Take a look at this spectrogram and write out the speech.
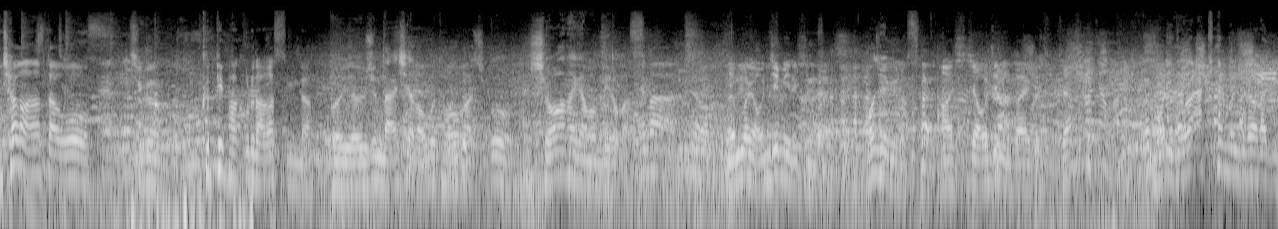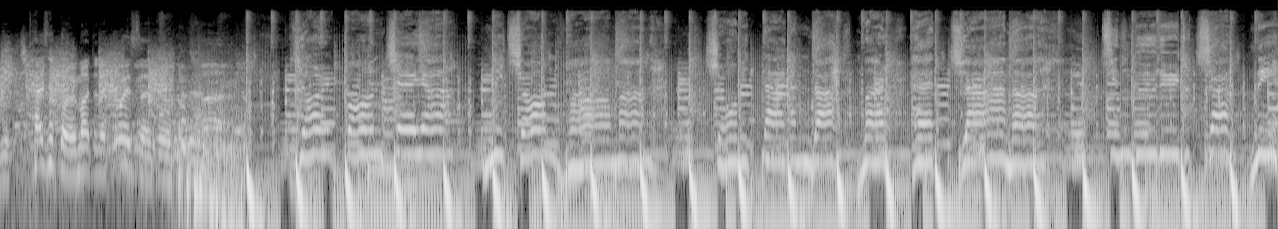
지금 차가 안 왔다고 지금 급히 밖으로 나갔습니다. 뭐 요즘 날씨가 너무 더워가지고 시원하게 한번 밀어봤어요. 옆머리 언제 밀으신 거예요? 어제 밀었어요. 아 진짜 어제 밀 거야 이거 진짜? 머리 노랗게 물들어가지고 탈색도 얼마 전에 또 했어요 또 열 번째야 네 전화만 좀 이따 간다 말했잖아 친구들조차 네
